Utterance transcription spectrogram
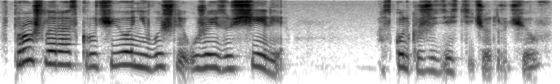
В прошлый раз к ручью они вышли уже из ущелья – а сколько же здесь течет ручьев?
